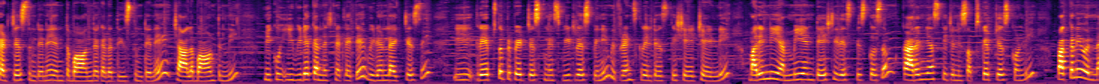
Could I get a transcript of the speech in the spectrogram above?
కట్ చేస్తుంటేనే ఎంత బాగుందో కదా తీస్తుంటేనే చాలా బాగుంటుంది. మీకు ఈ వీడియో కన్నా నచ్చినట్లయితే వీడియోని లైక్ చేసి ఈ గ్రేప్స్తో ప్రిపేర్ చేసుకునే స్వీట్ రెసిపీని మీ ఫ్రెండ్స్కి రిలేటివ్స్కి షేర్ చేయండి. మరిన్ని అమ్మీ అండ్ టేస్టీ రెసిపీస్ కోసం కారణ్యాస్ కిచెన్ని సబ్స్క్రైబ్ చేసుకోండి. పక్కనే ఉన్న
